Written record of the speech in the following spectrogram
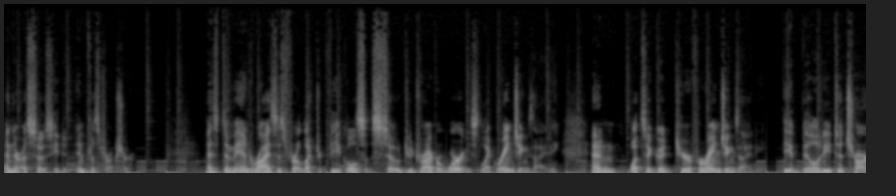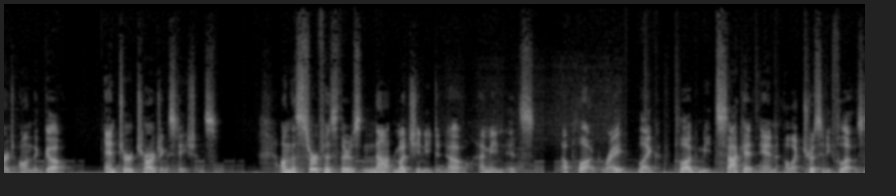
and their associated infrastructure. As demand rises for electric vehicles, so do driver worries like range anxiety. And what's a good cure for range anxiety? The ability to charge on the go. Enter charging stations. On the surface, there's not much you need to know. I mean, it's a plug, right? Like plug meets socket and electricity flows.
